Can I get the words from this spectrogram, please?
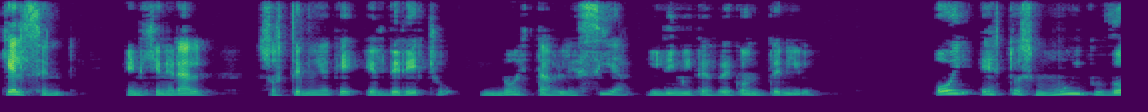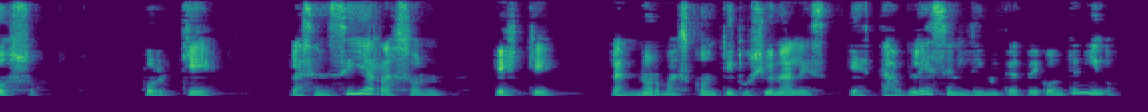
Kelsen, en general, sostenía que el derecho no establecía límites de contenido. Hoy esto es muy dudoso. ¿Por qué? La sencilla razón es que las normas constitucionales establecen límites de contenido.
